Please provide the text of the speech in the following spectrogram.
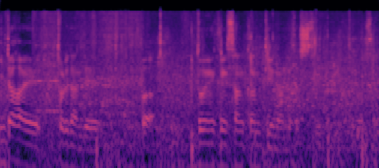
インターハイ取れたんでやっぱ同園君3冠っていうのを目指してますね。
